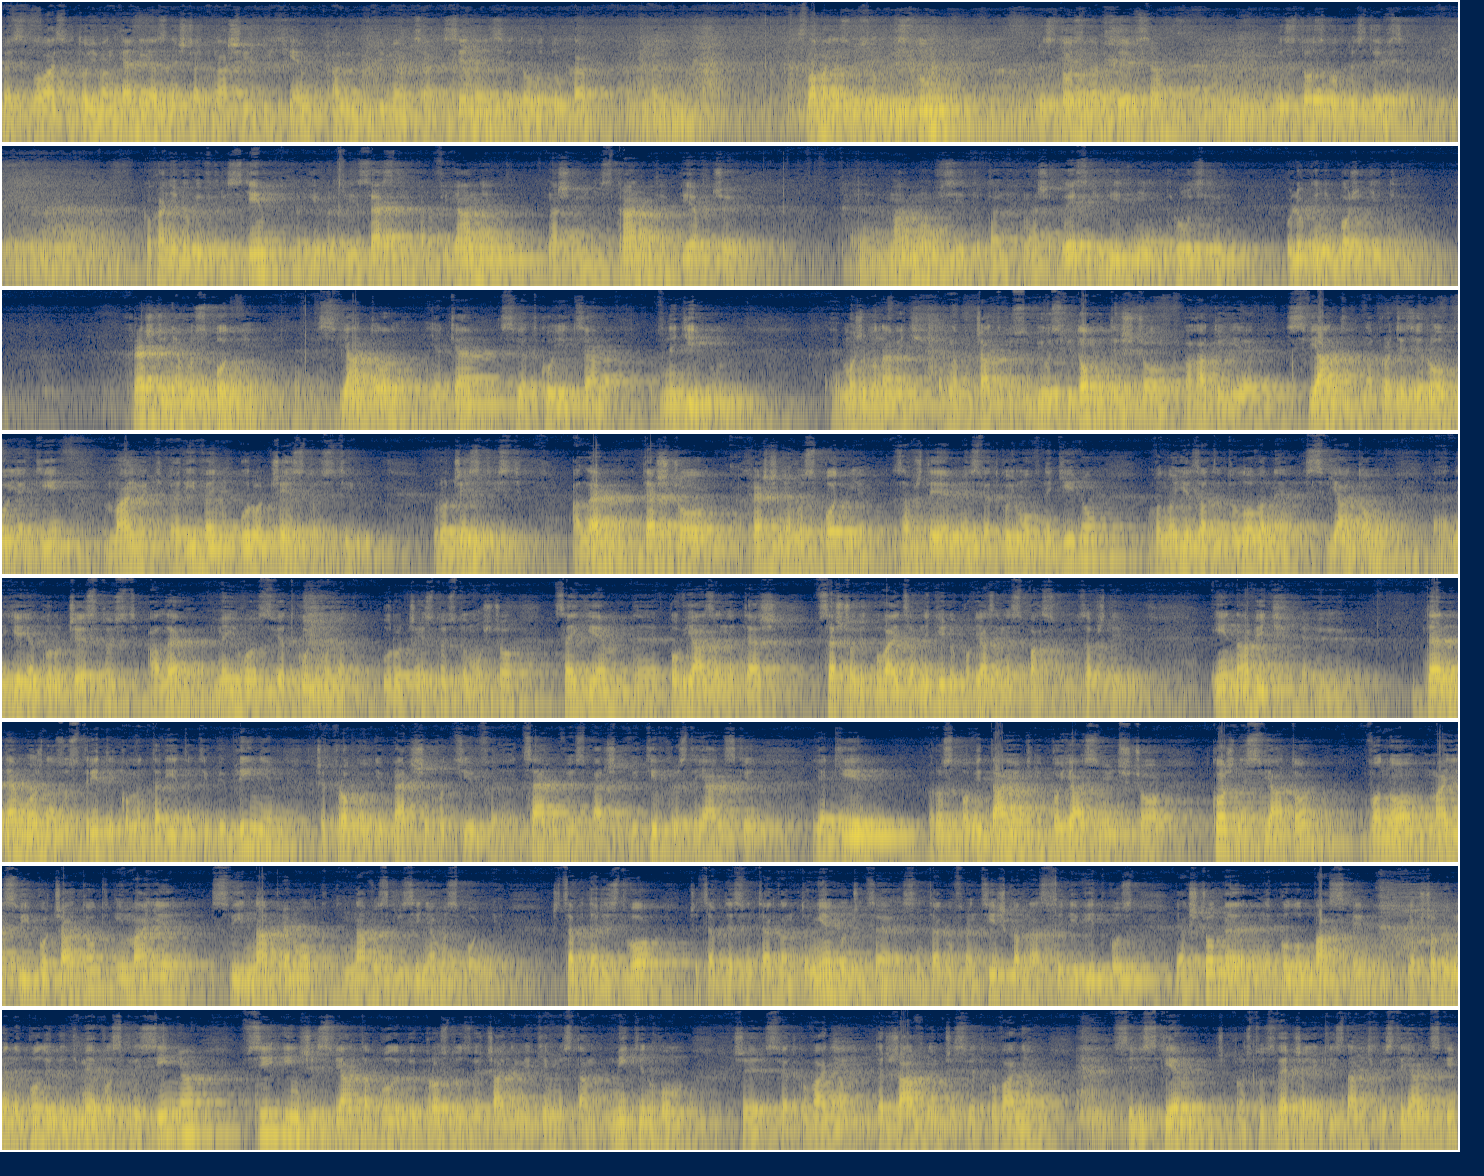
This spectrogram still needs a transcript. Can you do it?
Нехай слова Святого Євангелія знищать наші гріхи. Амінь. В ім'я Отця і Сина і Святого Духа. Амінь. Слава Ісусу Христу! Христос народився, Христос охрестився. Кохані любі в Христі, дорогі брати і сестри, парафіяни, наші міністранти, півчі, е, мамо, всі тут наші близькі, рідні, друзі, улюблені Божі діти. Хрещення Господнє свято, яке святкується в неділю. Можемо навіть так на початку собі усвідомити, що багато є свят на протязі року, які мають рівень урочистості, урочистість. Але те, що хрещення Господнє завжди ми святкуємо в неділю, воно є затитуловане святом, не є як урочистость, але ми його святкуємо як урочистость, тому що це є е, пов'язане теж, все, що відбувається в неділю, пов'язане з Пасхою завжди. І навіть де-не-де можна зустріти коментарі такі біблійні чи проповіді перших отців е, церкви з перших віків християнських, які розповідають і пояснюють, що кожне свято воно має свій початок і має свій напрямок на Воскресіння Господнє. Чи це буде Різдво, чи це буде Святого Антоніго, чи це Святого Францішка в нас в селі Відпуск. Якщо би не було Пасхи, якщо би ми не були людьми Воскресіння, всі інші свята були би просто звичайним якимось там мітінгом, чи святкуванням державним, чи святкуванням сільським, чи просто звичай якийсь навіть християнський.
